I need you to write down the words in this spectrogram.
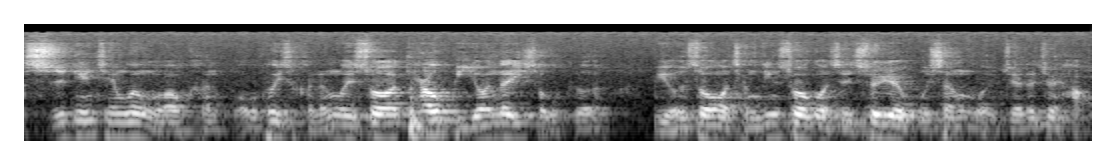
十年前问我，可我会可能会说挑 Beyond 的一首歌，比如说我曾经说过是岁月无声，我觉得最好。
